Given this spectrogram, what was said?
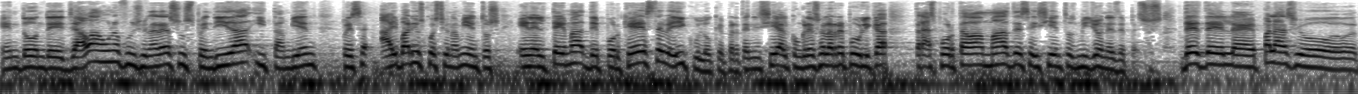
en donde ya va una funcionaria suspendida y también pues hay varios cuestionamientos en el tema de por qué este vehículo que pertenecía al Congreso de la República transportaba más de 600 millones de pesos. Desde el eh, Palacio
